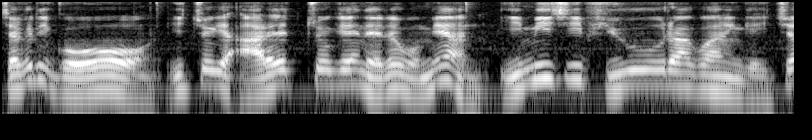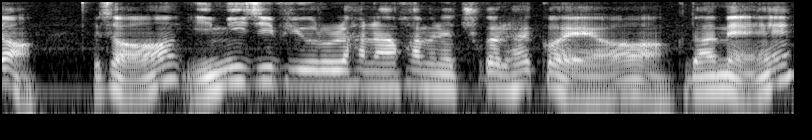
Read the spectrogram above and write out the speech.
자 그리고 이쪽에 아래쪽에 내려보면 이미지 뷰라고 하는 게 있죠? 그래서 이미지 뷰를 하나 화면에 추가를 할 거예요. 그 다음에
